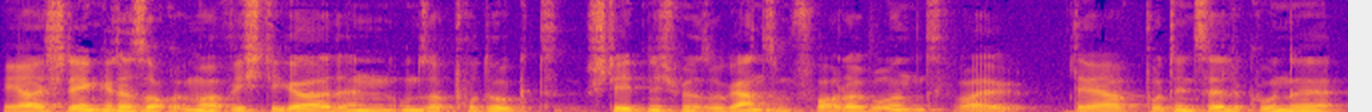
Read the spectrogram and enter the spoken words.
ja, ich denke, das ist auch immer wichtiger, denn unser Produkt steht nicht mehr so ganz im Vordergrund, weil der potenzielle Kunde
